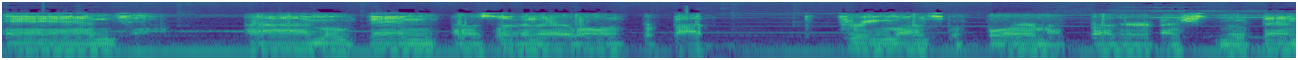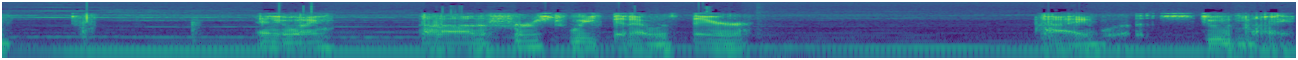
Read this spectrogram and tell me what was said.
And uh, I moved in. I was living there alone for about three months before my brother eventually moved in. Anyway, uh, the first week that I was there, I was doing my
